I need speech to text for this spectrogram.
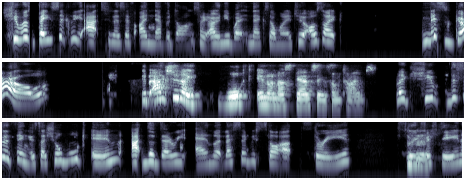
she was basically acting as if I never danced. Like I only went in there because I wanted to. I was like Miss Girl. They've actually like walked in on us dancing sometimes. like she this is the thing is that she'll walk in at the very end. Like let's say we start at 3 Mhm. 3.15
